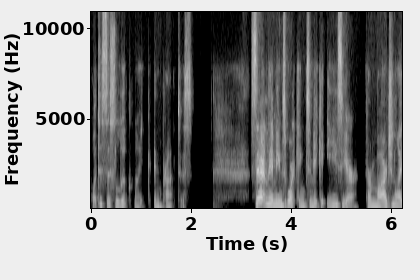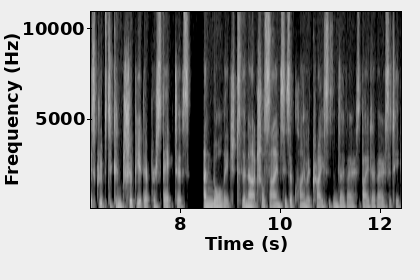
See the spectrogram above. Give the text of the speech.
What does this look like in practice? Certainly it means working to make it easier for marginalised groups to contribute their perspectives and knowledge to the natural sciences of climate crisis and diverse biodiversity.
